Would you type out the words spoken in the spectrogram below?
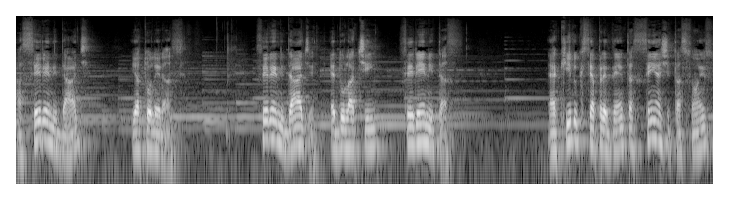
a serenidade e a tolerância. Serenidade é do latim serenitas. É aquilo que se apresenta sem agitações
